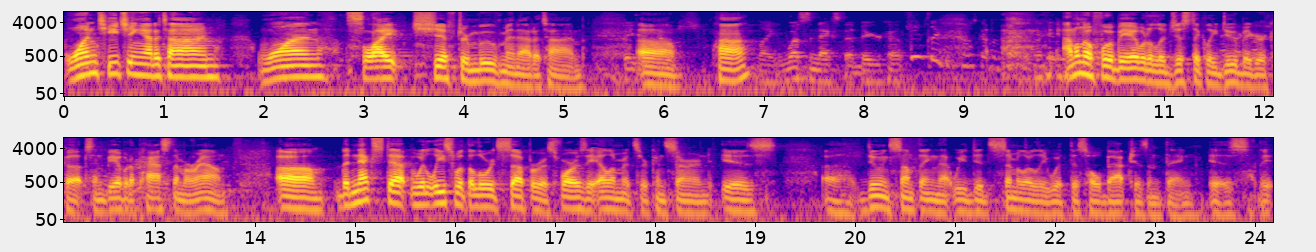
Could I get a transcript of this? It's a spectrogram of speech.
one teaching at a time, one slight shift or movement at a time. Bigger Um, huh? Like, what's the next step? Bigger cups? Seems like the cup's got a I don't know if we'll be able to logistically do bigger cups and be able to pass them around. Um, the next step, at least with the Lord's Supper, as far as the elements are concerned, is uh, doing something that we did similarly with this whole baptism thing. Is the,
